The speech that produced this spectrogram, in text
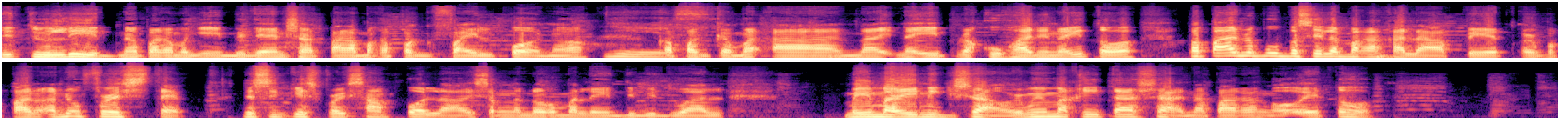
it will lead no, para maging ebidensya at para makapag-file po, no? Yes. Kapag ah, na, naipakuha niyo na ito, paano po ba sila makakalapit or paano, anong first step? Just in case, for example, ah, isang normal na individual, may marinig siya or may makita siya na parang, oh, ito,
